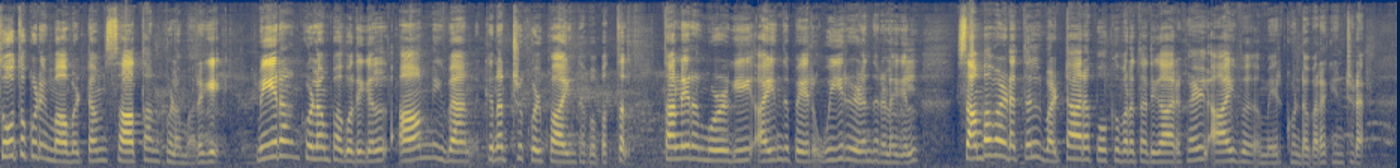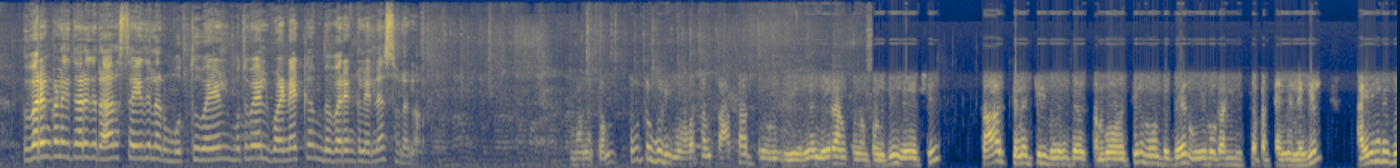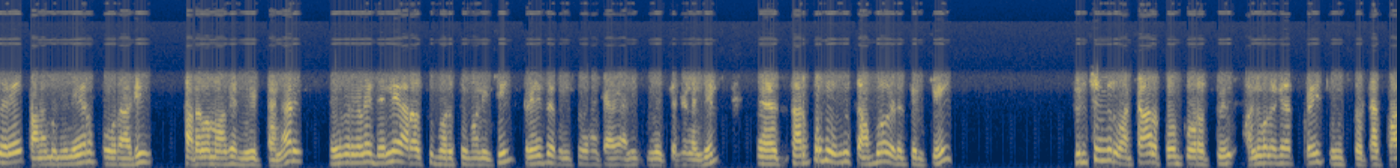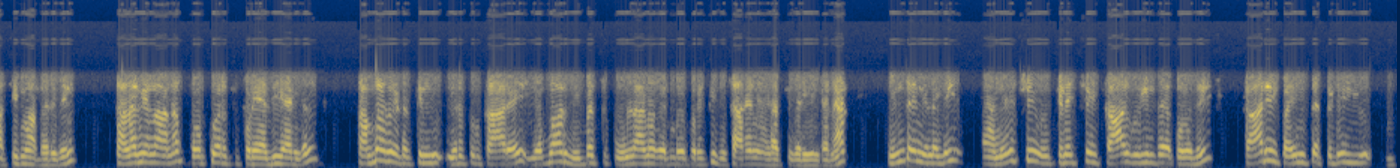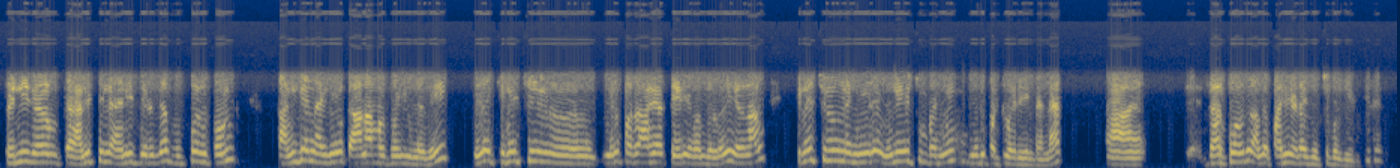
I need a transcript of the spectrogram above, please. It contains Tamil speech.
தூத்துக்குடி மாவட்டம் சாத்தான்குளம் அருகே. மீரான்குளம் பகுதியில் ஆம்னி வேன் கிணற்றுக்குள் பாய்ந்த விபத்தில் தண்ணீரில் மூழ்கி ஐந்து பேர் உயிரிழந்த நிலையில் சம்பவ இடத்தில் வட்டார போக்குவரத்து அதிகாரிகள் ஆய்வு மேற்கொண்டு வருகின்றனர். விவரங்களை தருகிறார் செய்தியாளர் முத்துவேல். முத்துவேல் வணக்கம். விவரங்கள் என்ன சொல்லலாம்? வணக்கம். தூத்துக்குடி மாவட்டம் சாத்தான்குளம் அருகே நீராங்குளம் பகுதியில் நேற்று கார் கிணற்றில் விழுந்த சம்பவத்தில் மூன்று பேர் உயிருடன் மீட்கப்பட்ட நிலையில் ஐந்து பேரை பல மணி நேரம் போராடி சடலமாக மீட்டனர். இவர்களை டெல்லி அரசு மருத்துவமனைக்கு பிரேத பரிசோதனைக்காக அனுப்பி வைத்த நிலையில் தற்போது வந்து சம்பவ இடத்திற்கு திருச்செந்தூர் வட்டார போக்குவரத்து அலுவலக துறை இன்ஸ்பெக்டர் பாத்திமா பெருவில் தலைமையிலான போக்குவரத்து துறை அதிகாரிகள் சம்பவ இடத்தில் இருக்கும் காரை எவ்வாறு விபத்துக்கு உள்ளானது என்பது குறித்து விசாரணை நடத்தி வருகின்றனர். இந்த நிலையில் நேற்று கிளர்ச்சியில் கால் விழுந்த பொழுது காரில் பயணித்த பெண்ணிடம் அனுப்பில் அனுப்பியிருந்த முப்பது பவுன் தங்க நகையும் காணாமல் போயுள்ளது. இதை கிணற்றில் இருப்பதாக தெரிய வந்துள்ளது. இதனால் கிணற்றில் உள்ள நீரை வெளியேற்றும் பணியும் ஈடுபட்டு வருகின்றனர். தற்போது அந்த பணி நடைபெற்றுக் கொண்டிருக்கிறது.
